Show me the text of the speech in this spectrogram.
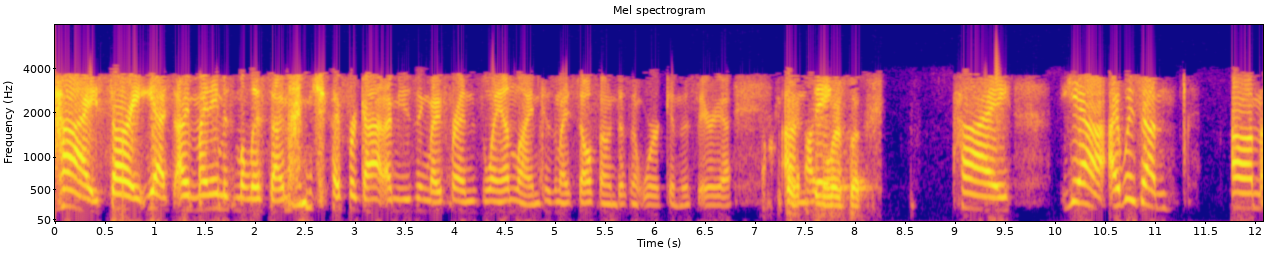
Hi. Sorry. Yes, I, my name is Melissa. I'm, I'm I forgot I'm using my friend's landline because my cell phone doesn't work in this area. Um, Hi, Melissa. Hi. Yeah, I was um um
